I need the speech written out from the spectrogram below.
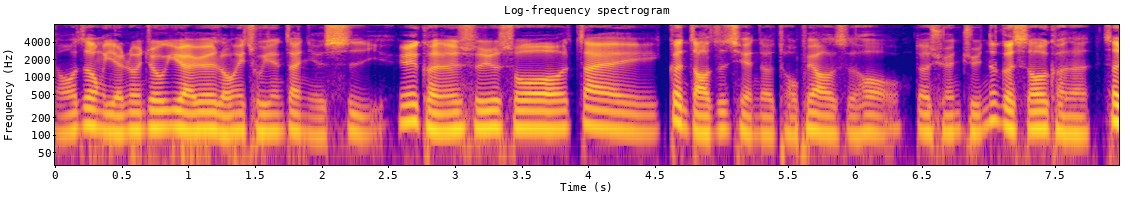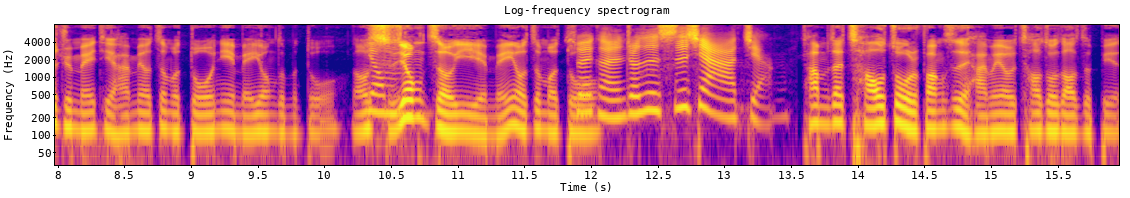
然后这种言论就越来越容易出现在你的视野。因为可能是说，在更早之前的投票的时候的选举，那个时候可能社群媒体还没有这么多，你也没用这么多，然后使用者也没有这么多，所以可能就是私下讲。他们在操作的方式也还没有操作到这边。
